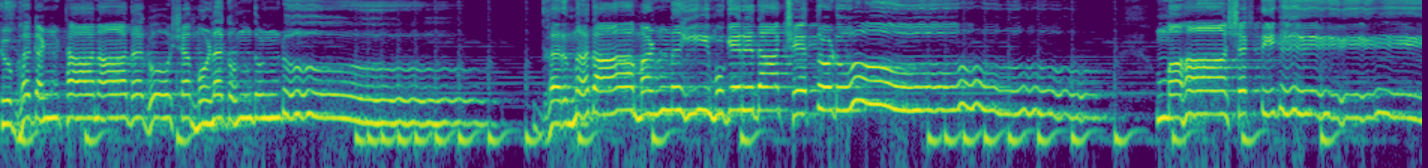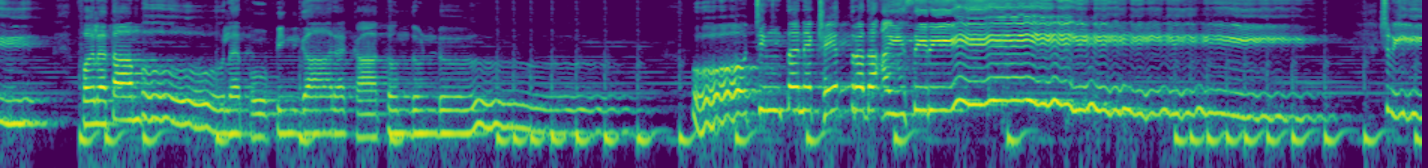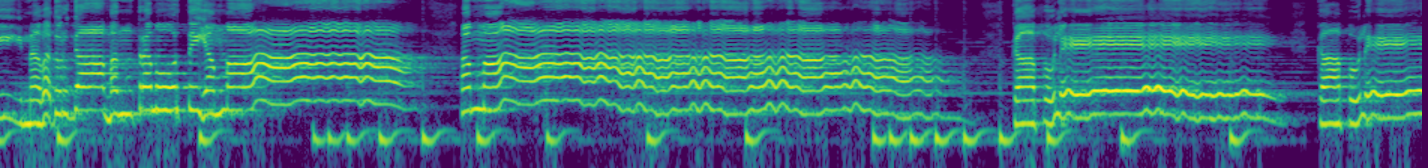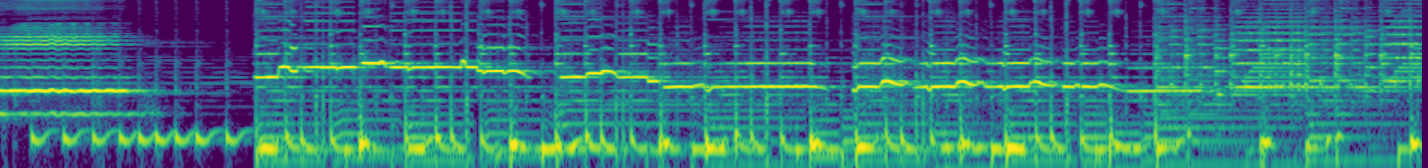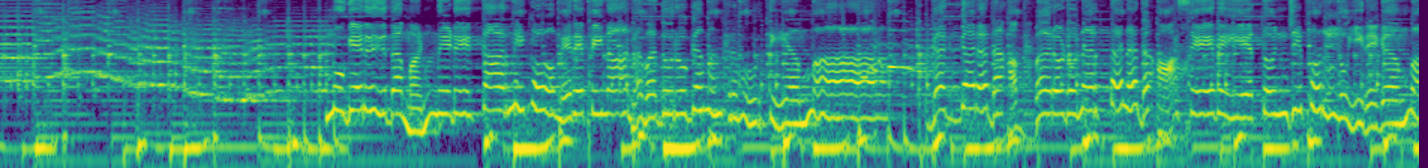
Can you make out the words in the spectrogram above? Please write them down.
ശുഭകണ്ഠാനാദഘോഷമുളകൊന്തുണ്ടു ധർമ്മദാ മണ്ണ് ഈ മുകരുതാ ക്ഷേത്രോടു. മഹാശക്തിക്ക് ഫലതാമ്പൂല പൂപ്പിങ്കാര കാത്തൊന്തുണ്ടു. ഓ ಪೂಪಿಂಗಾರ ಕಾತೊಂದುಂಡು ಓ ಚಿಂತನೆ ಕ್ಷೇತ್ರದ ಐಸಿರಿ. ಶ್ರೀ ನವದುರ್ಗಾ ಮಂತ್ರಮೂರ್ತಿಯಮ್ಮ ಅಮ್ಮ. ಕಾಪುಲೇ ಕಾಪುಲೇ. ಮಣ್ಣಿಡು ಕಾರ್ನಿಕೋ ಮೆರೆಪಿನ ನವದುರುಗ ಮಂತ್ರಮೂರ್ತಿಯಮ್ಮ. ಗಗ್ಗರದ ಅಬ್ಬರೊಡು ನರ್ತನದ ಆ ಸೇವೆಯೇ ತೊಂಜಿ ಪೊರ್ಲು ಇರೆಗಮ್ಮ.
